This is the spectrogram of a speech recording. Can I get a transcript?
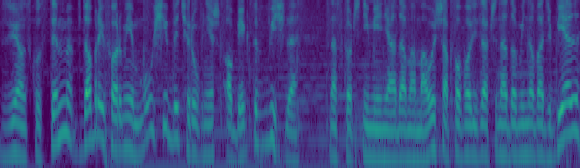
W związku z tym w dobrej formie musi być również obiekt w Wiśle. Na skoczni imienia Adama Małysza powoli zaczyna dominować biel,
